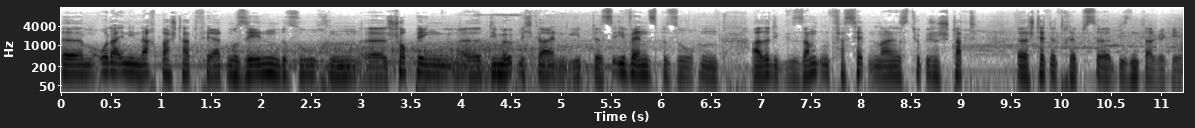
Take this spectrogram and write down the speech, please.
ähm, oder in die Nachbarstadt fährt, Museen besuchen, äh, Shopping, äh, die Möglichkeiten gibt es, Events besuchen, also die gesamten Facetten eines typischen Stadt, äh, Städtetrips, äh, die sind da gegeben.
